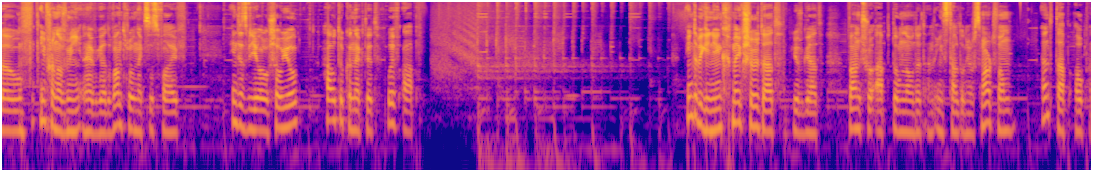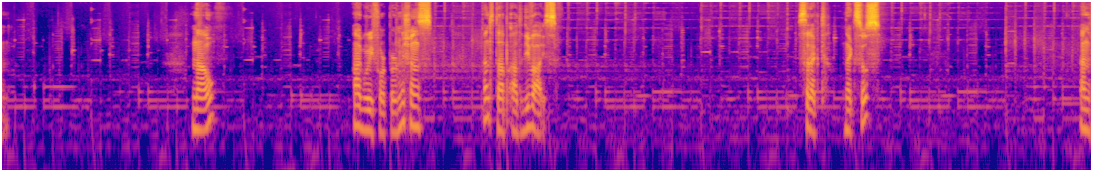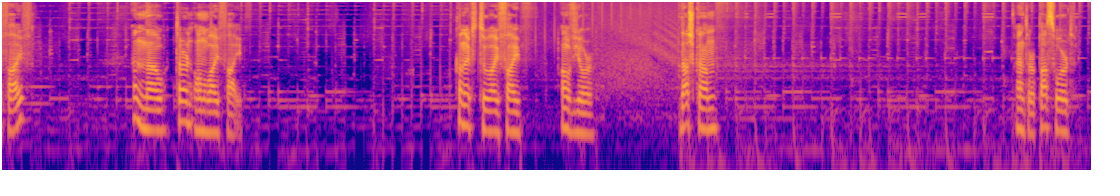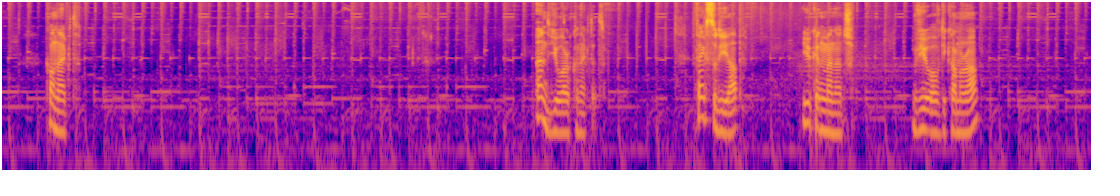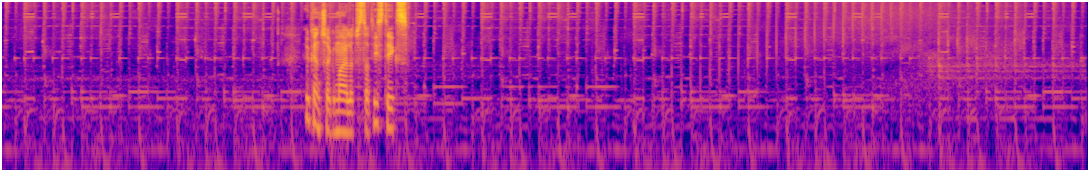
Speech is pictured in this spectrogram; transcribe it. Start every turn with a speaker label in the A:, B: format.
A: Hello, in front of me I've got Vantrue Nexus 5. In this video I'll show you how to connect it with app. In the beginning, make sure that you've got Vantrue app downloaded and installed on your smartphone and tap open. Now, agree for permissions and tap add device. Select Nexus N5 and now turn on Wi-Fi. Connect to Wi-Fi of your dashcam. Enter password. Connect. And you are connected. Thanks to the app, you can manage view of the camera. You can check mileage statistics.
